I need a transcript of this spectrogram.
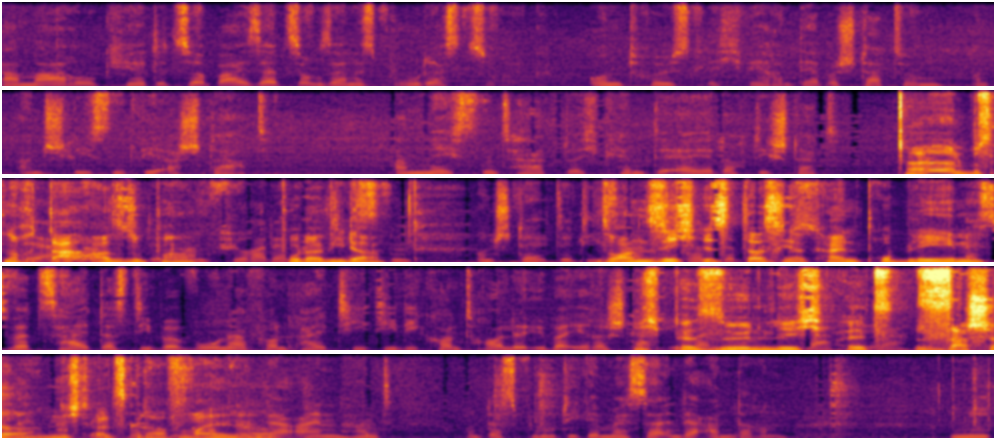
Amaru kehrte zur Beisetzung seines Bruders zurück. untröstlich während der Bestattung und anschließend wie erstarrt. Am nächsten Tag durchkämmte er jedoch die Stadt. Ah, du bist noch Er da, super. Oder wieder. So an sich ist das ja kein Problem. Es wird Zeit, dass die Bewohner von Paititi die Kontrolle über ihre Stadt Ich persönlich übernehmen, als. Sascha, nicht als Graf Wallner. der einen Hand und das blutige Messer in der anderen. Nie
